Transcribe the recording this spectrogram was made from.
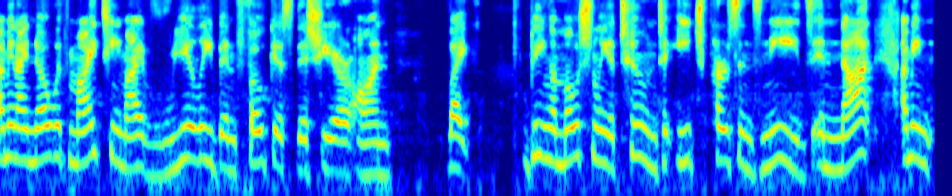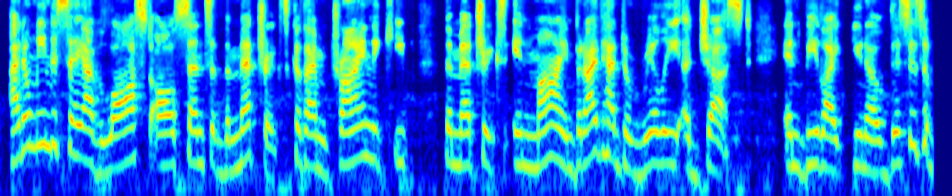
I mean, I know with my team, I've really been focused this year on like being emotionally attuned to each person's needs and not i mean i don't mean to say i've lost all sense of the metrics because i'm trying to keep the metrics in mind but i've had to really adjust and be like you know this is a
